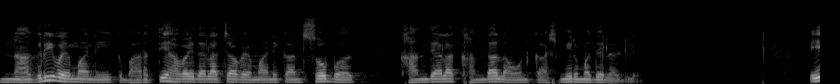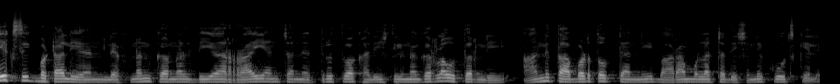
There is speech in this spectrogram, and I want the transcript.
नागरी वैमानिक भारतीय हवाई दलाच्या वैमानिकांसोबत खांद्याला खांदा लावून काश्मीरमध्ये लढले. एक Sikh battalion lieutenant colonel D R Rai यांच्या नेतृत्वाखाली श्रीनगरला उतरली आणि ताबडतोब त्यांनी बारामुलाच्या दिशेने कूच केले.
